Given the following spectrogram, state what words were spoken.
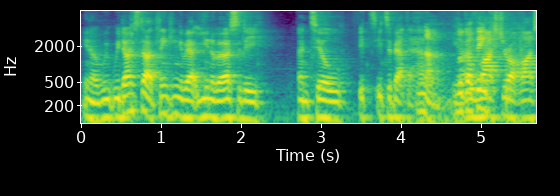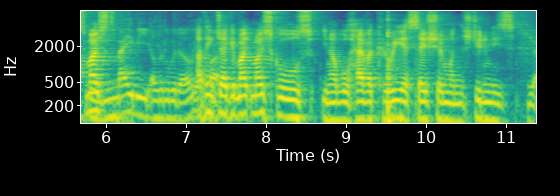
you know, we, we don't start thinking about university until it's it's about to happen. No. You Look, know, I think last year of high school, most- maybe a little bit earlier. I think Jacob, mo- most schools, you know, will have a career session when the student is Yeah.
